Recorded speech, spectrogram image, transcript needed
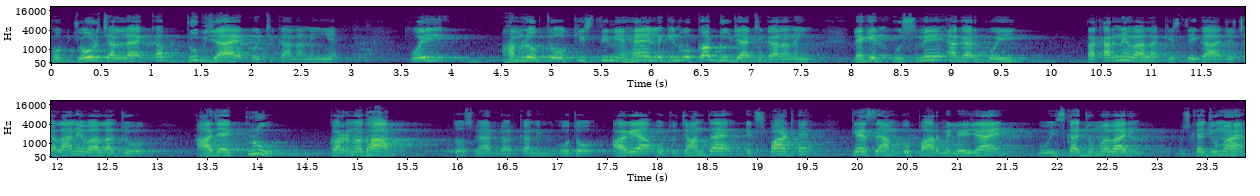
खूब ज़ोर चल रहा है, कब डूब जाए कोई ठिकाना नहीं है। वही हम लोग तो किश्ती में हैं, लेकिन वो कब डूब जाए ठिकाना नहीं। लेकिन उसमें अगर कोई पकड़ने वाला, किश्ती का जो चलाने वाला जो आ जाए क्रू, कर्णधार तो उसमें आप डर का नहीं। वो तो आ गया, वो तो जानता है एक्सपर्ट है, कैसे हमको पार में ले जाए, वो इसका जुम्मेवारी, उसका जुम्मा है।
